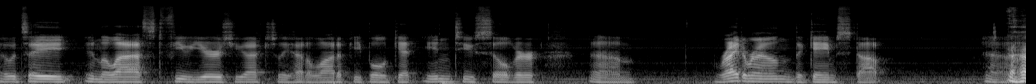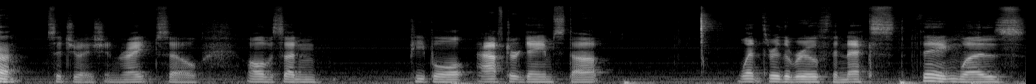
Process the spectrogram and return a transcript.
I would say in the last few years, you actually had a lot of people get into silver um, right around the GameStop um, Uh-huh. situation, right? So all of a sudden, people after GameStop went through the roof. The next thing was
